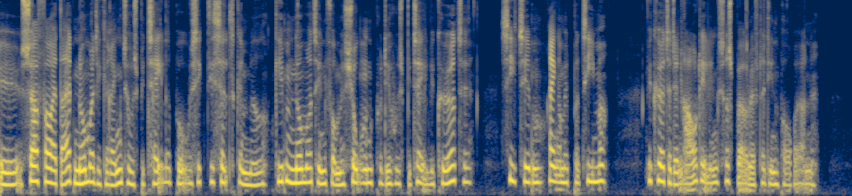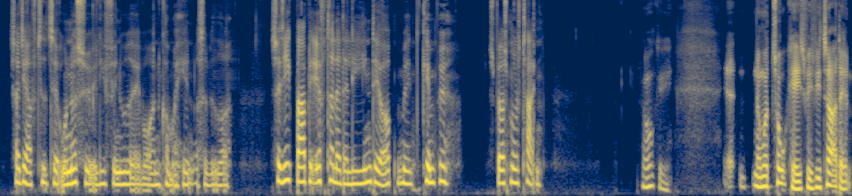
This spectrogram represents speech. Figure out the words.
Øh, sørg for, at der er et nummer, de kan ringe til hospitalet på, hvis ikke de selv skal med. Giv dem nummer til informationen på det hospital, vi kører til. Sig til dem, ring om et par timer. Vi kører til den afdeling, så spørger du efter dine pårørende. Så har de haft tid til at undersøge og lige finde ud af, hvor han kommer hen osv. Så, så de ikke bare bliver efterladt alene deroppe med et kæmpe spørgsmålstegn. Okay. Ja, nummer to case, hvis vi tager den,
